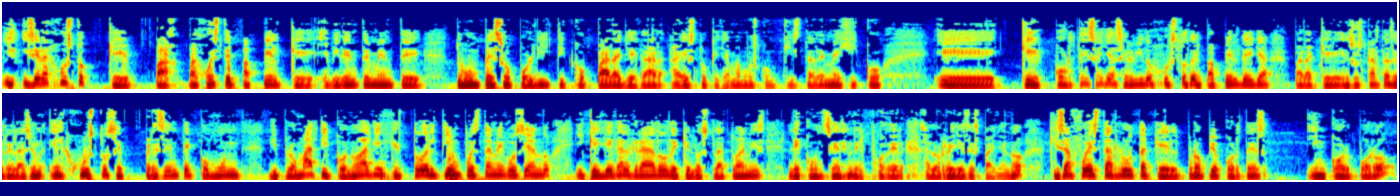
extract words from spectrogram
Y, y será justo que ba- bajo este papel que evidentemente tuvo un peso político para llegar a esto que llamamos conquista de México, eh, que Cortés haya servido justo del papel de ella para que en sus cartas de relación él justo se presente como un diplomático, ¿no? Alguien que todo el tiempo está negociando y que llega al grado de que los tlatoanis le conceden el poder a los reyes de España, ¿no? Quizá fue esta ruta que el propio Cortés incorporó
